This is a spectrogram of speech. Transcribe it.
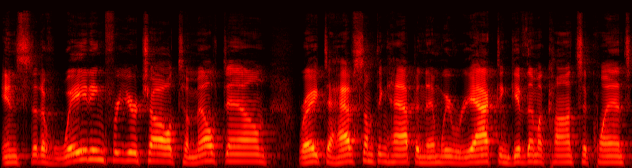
instead of waiting for your child to melt down, right, to have something happen, then we react and give them a consequence,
